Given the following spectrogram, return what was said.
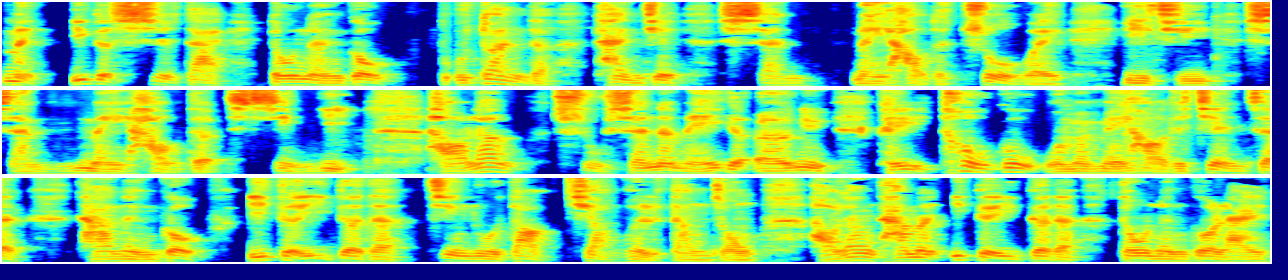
每一个世代都能够不断的看见神美好的作为，以及神美好的心意，好让属神的每一个儿女可以透过我们美好的见证，他能够一个一个的进入到教会的当中，好让他们一个一个的都能够来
